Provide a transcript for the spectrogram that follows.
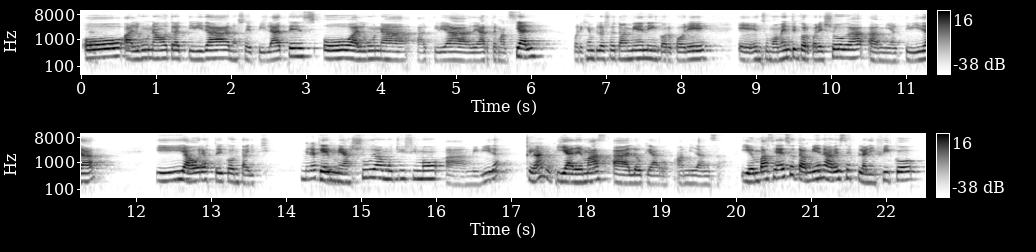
O alguna otra actividad, no sé, pilates o alguna actividad de arte marcial. Por ejemplo, yo también incorporé, eh, en su momento incorporé yoga a mi actividad y ahora estoy con Tai Chi. Mira que, me ayuda muchísimo a mi vida. Claro. y además a lo que hago, a mi danza. Y en base a eso también a veces planifico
